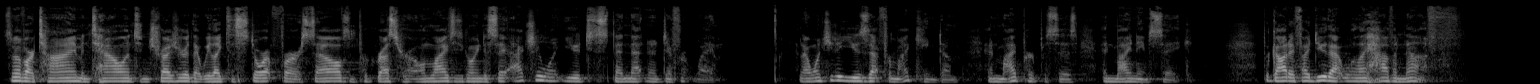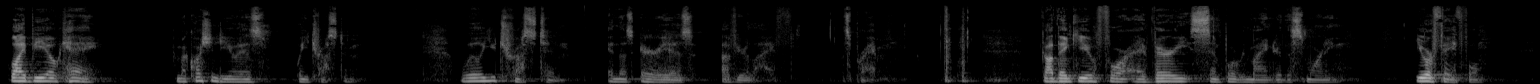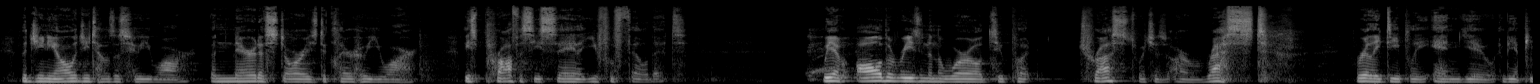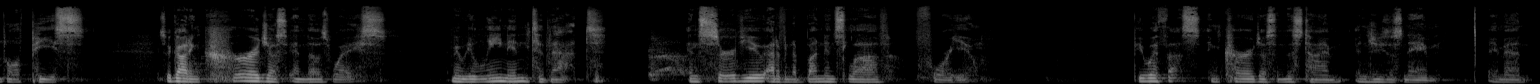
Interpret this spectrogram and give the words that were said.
Some of our time and talent and treasure that we like to store up for ourselves and progress our own lives, He's going to say, I actually want you to spend that in a different way. And I want you to use that for my kingdom and my purposes and my name's sake. But God, if I do that, will I have enough? Will I be okay? And my question to you is will you trust Him? Will you trust Him? in those areas of your life. Let's pray. God, thank you for a very simple reminder this morning. You are faithful. The genealogy tells us who you are, the narrative stories declare who you are. These prophecies say that you fulfilled it. We have all the reason in the world to put trust, which is our rest, really deeply in you and be a people of peace. So, God, encourage us in those ways. May we lean into that and serve you out of an abundance love for you. Be with us, encourage us in this time. In Jesus' name, amen.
